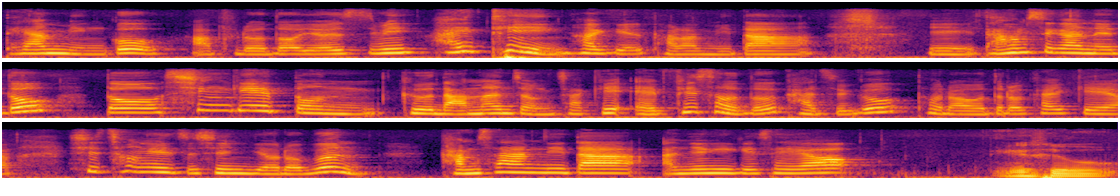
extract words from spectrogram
대한민국 앞으로도 열심히 화이팅 하길 바랍니다. 예, 다음 시간에도 또 신기했던 그 남한 정착기 에피소드 가지고 돌아오도록 할게요. 시청해주신 여러분, 감사합니다. 안녕히 계세요. 안녕히 계세요.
